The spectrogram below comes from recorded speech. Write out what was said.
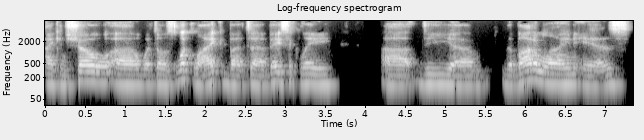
I can show uh, what those look like, but uh, basically the, um, the bottom line is,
